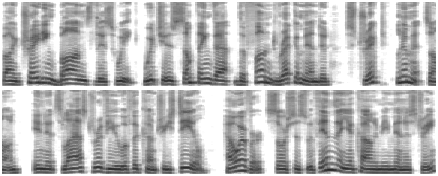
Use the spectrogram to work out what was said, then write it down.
by trading bonds this week, which is something that the fund recommended strict limits on in its last review of the country's deal. However, sources within the economy ministry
